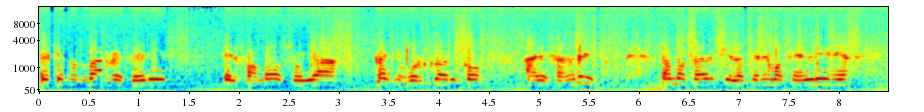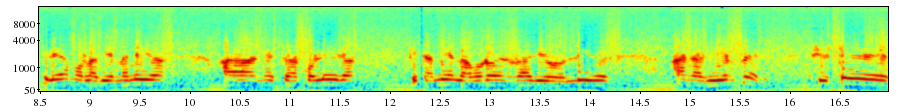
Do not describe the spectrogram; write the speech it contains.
el que nos va a referir el famoso ya casi folclórico Alejandrito. Vamos a ver si la tenemos en línea y le damos la bienvenida a nuestra colega que también laboró en Radio Líder, Ana Guillén Pérez. Si usted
